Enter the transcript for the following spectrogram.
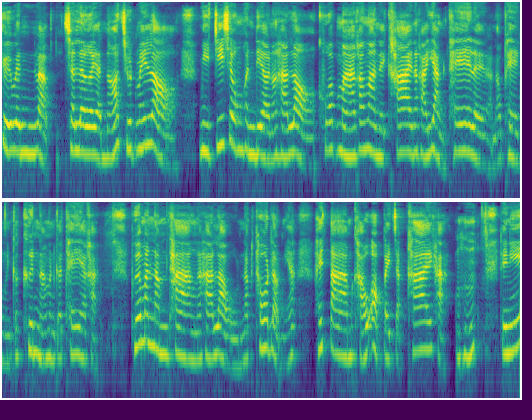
คือเป็นแบบเฉลยอะเนาะชุดไม่หล่อ มีจี้ชงคนเดียวนะคะ หล่อควบม้าเข้ามาในค่ายนะคะ อย่างเท่เลยอะแล้วเพลงมันก็ขึ้นนะ มันก็เท่ะค่ะ เพื่อมันนำทางนะคะ เหล่านักโทษเหล่านี้ให้ตามเขาออกไปจากค่ายค่ะอทีนี้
